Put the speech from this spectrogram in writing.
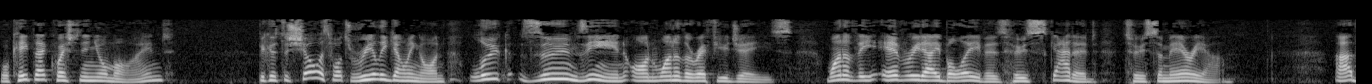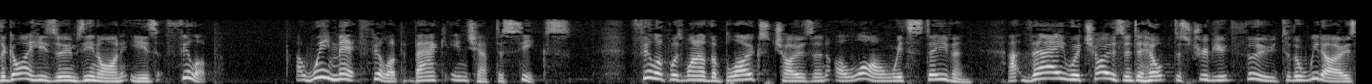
Well, keep that question in your mind because to show us what's really going on, Luke zooms in on one of the refugees, one of the everyday believers who's scattered to Samaria. Uh, the guy he zooms in on is Philip. Uh, we met Philip back in chapter 6. Philip was one of the blokes chosen along with Stephen. Uh, they were chosen to help distribute food to the widows.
